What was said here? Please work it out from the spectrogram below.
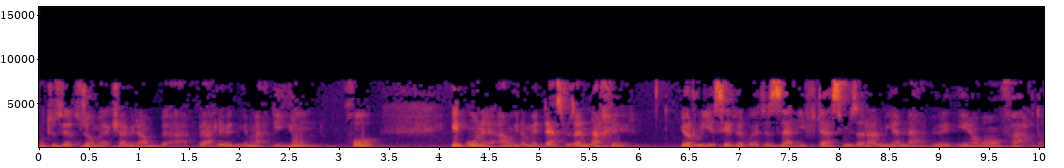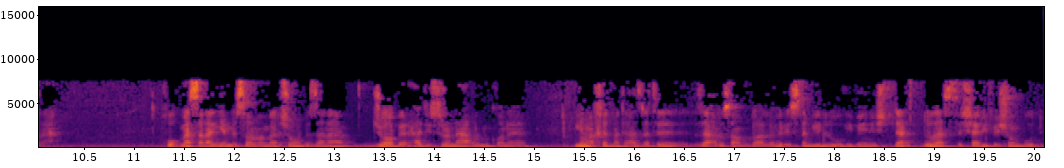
ما تو زیارت جامعه کبیره هم به اهل بیت میگه مهدیون. خب؟ این اونه. اما اینا من دست می‌ذارن نخیر یا روی سری روایت ضعیف دست می‌ذارن میگن نه ببینید اینا با هم فرق دارن. خب مثلا یه مثال من برای شما بزنم. جابر حدیث رو نقل می‌کنه. میگه من خدمت حضرت زهرا سلام الله علیها رسیدم. یه لوحی بینش دو دست شریفشون بود.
